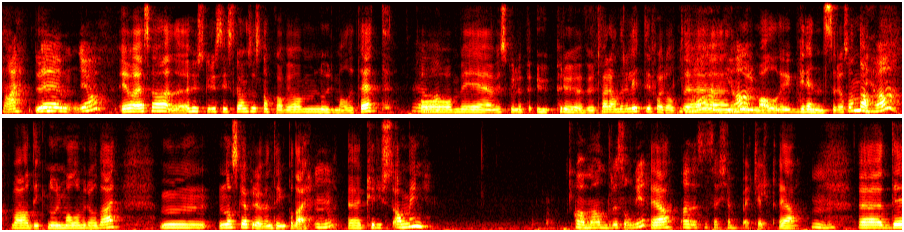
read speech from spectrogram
Nei. Du- det, ja. Jo, jeg skal, Husker du sist gang så snakka vi om normalitet? Ja. Og om vi, vi skulle prøve ut hverandre litt i forhold til Ja, ja. normale grenser og sånn, da. Hva ditt normalområde er. Mm, nå skal jeg prøve en ting på deg. Mm. Eh, kryssamming. Ha med andres unger? Ja. Nei, det syns jeg er kjempeekkelt. ja. Mm. Eh, det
